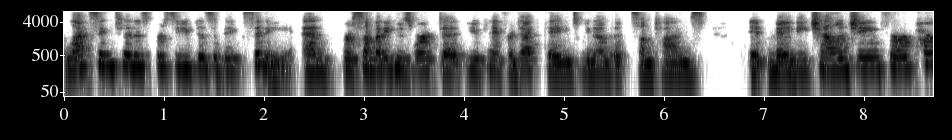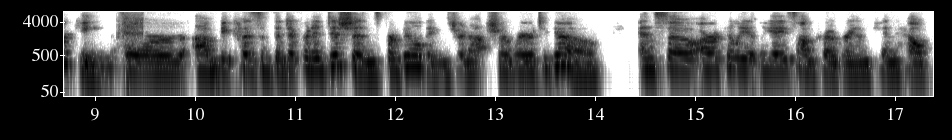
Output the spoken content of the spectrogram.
Lexington is perceived as a big city. And for somebody who's worked at UK for decades, we know that sometimes it may be challenging for parking or um, because of the different additions for buildings, you're not sure where to go. And so our affiliate liaison program can help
